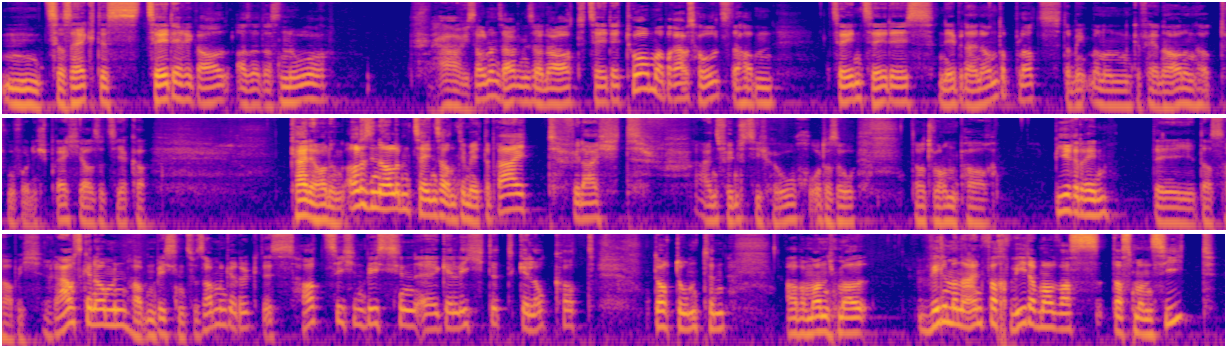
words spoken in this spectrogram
ein zersägtes CD-Regal, also das nur, ja, wie soll man sagen, so eine Art CD-Turm, aber aus Holz. Da haben zehn CDs nebeneinander Platz, damit man ungefähr eine Ahnung hat, wovon ich spreche, also circa, keine Ahnung, alles in allem 10 cm breit, vielleicht 1,50 hoch oder so. Dort waren ein paar Bier drin. Das habe ich rausgenommen, habe ein bisschen zusammengerückt. Es hat sich ein bisschen äh, gelichtet, gelockert dort unten. Aber manchmal will man einfach wieder mal was, das man sieht.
